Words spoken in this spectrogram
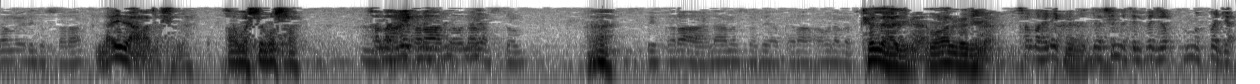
لم يرد الصلاة؟ لا إذا أراد الصلاة. أو مس المصحف الله عليك قراءة ها؟ في قراءة لامستم فيها قراءة أو لمستم كلها جماع مغالبة جماع صلى الله عليك من أدى سنة الفجر ثم اضطجع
